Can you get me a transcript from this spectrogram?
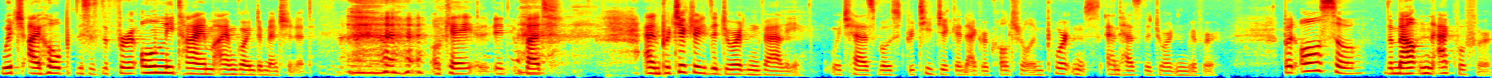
which I hope this is the only time I'm going to mention it. okay, it, but and particularly the Jordan Valley, which has both strategic and agricultural importance and has the Jordan River, but also the mountain aquifer,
